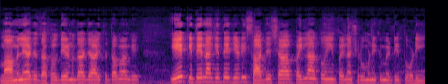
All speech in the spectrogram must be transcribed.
ਮਾਮਲਿਆਂ 'ਚ ਦਖਲ ਦੇਣ ਦਾ ਇਜਾਜ਼ਤ ਦਵਾਂਗੇ? ਇਹ ਕਿਤੇ ਨਾ ਕਿਤੇ ਜਿਹੜੀ ਸਾਜ਼ਿਸ਼ ਆ, ਪਹਿਲਾਂ ਤੋਂ ਹੀ ਪਹਿਲਾਂ ਸ਼੍ਰੋਮਣੀ ਕਮੇਟੀ ਤੋੜੀ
